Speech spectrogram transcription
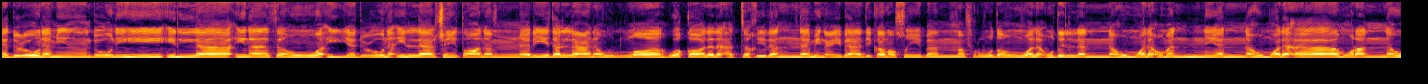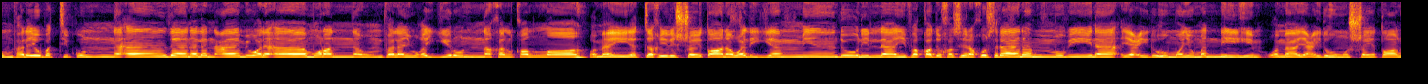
يدعون من دونه إلا إناثا وإن يدعون إلا شيطانا مريدا لعنه الله وقال لأتخذن من عبادك نصيبا مفروضا ولأضلنهم ولأمنينهم ولآمرنهم فليبتكن آذان الأنعام ولآمرنهم فليغيرن خلق الله ومن يتخذ الشيطان وليا من دون الله فقد خسر خسرانا مبينا يعدهم ويمنيهم وما يعدهم الشيطان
